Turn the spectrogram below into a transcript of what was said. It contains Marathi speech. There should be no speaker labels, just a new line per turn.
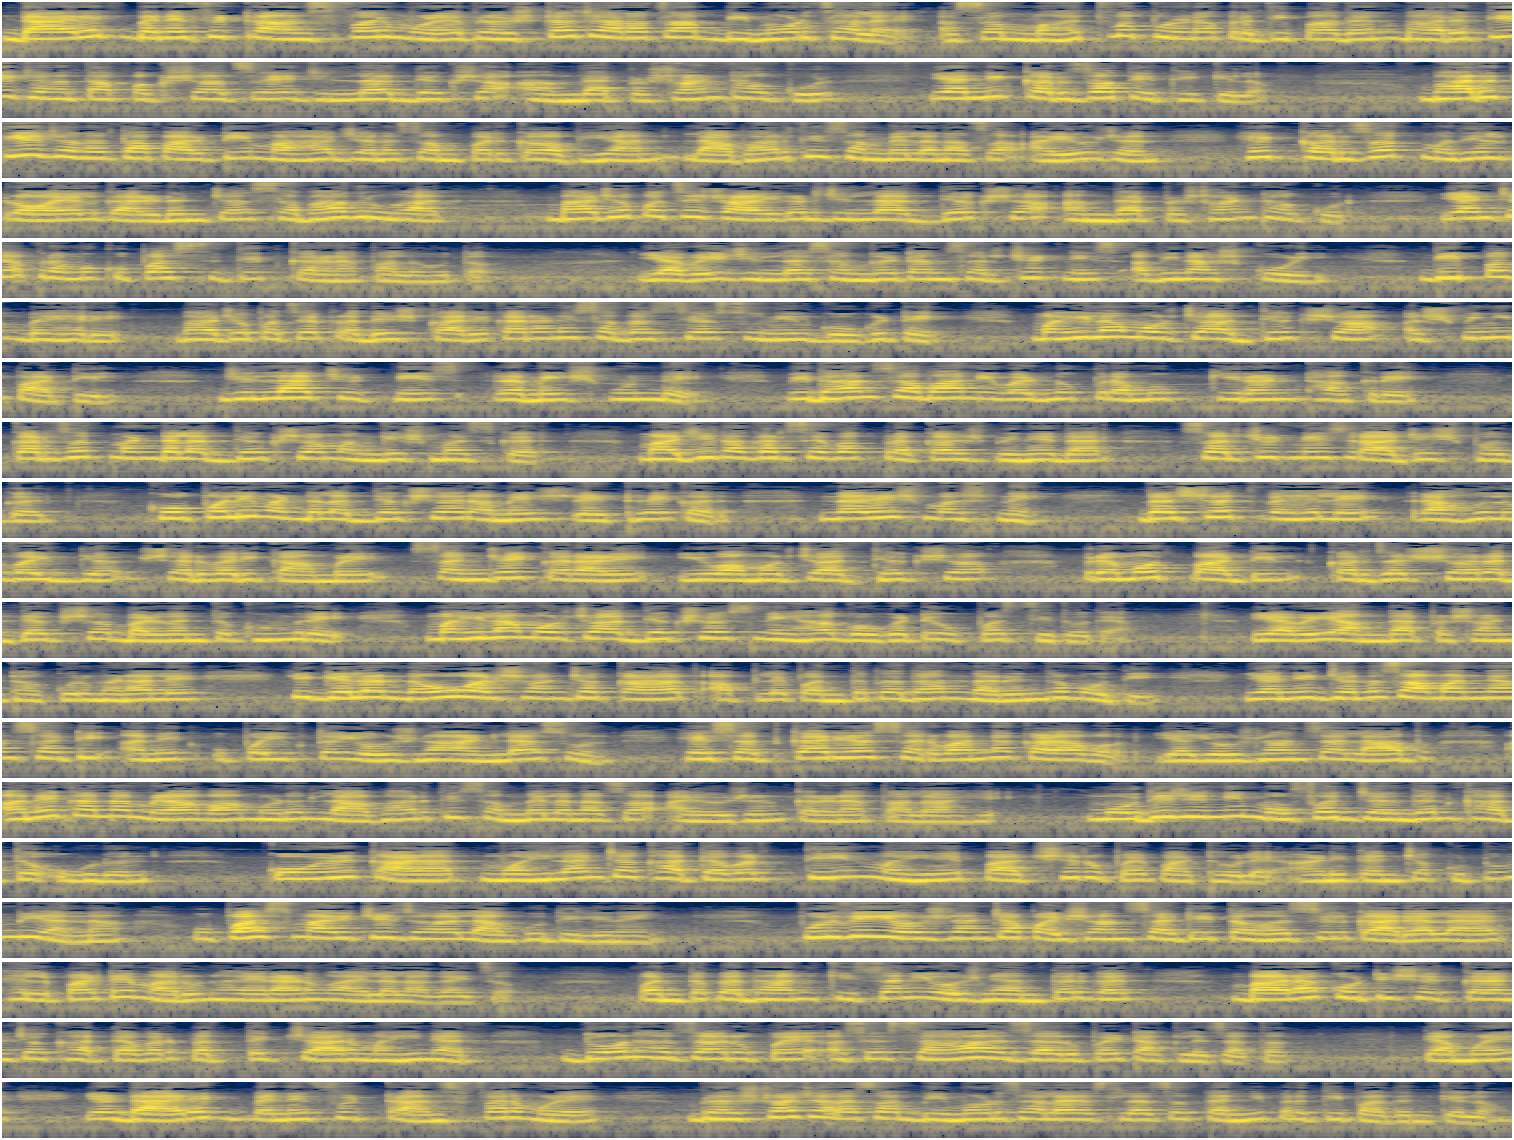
डायरेक्ट बेनिफिट ट्रान्सफरमुळे भ्रष्टाचाराचा बिमोड झालाय असं महत्त्वपूर्ण प्रतिपादन भारतीय जनता पक्षाचे जिल्हाध्यक्ष आमदार प्रशांत ठाकूर यांनी कर्जत येथे केलं. भारतीय जनता पार्टी महाजनसंपर्क अभियान लाभार्थी संमेलनाचं आयोजन हे कर्जतमधील रॉयल गार्डनच्या सभागृहात भाजपचे रायगड जिल्हा अध्यक्ष आमदार प्रशांत ठाकूर यांच्या प्रमुख उपस्थितीत करण्यात आलं होतं. यावेळी जिल्हा संघटन सरचिटणीस अविनाश कोळी दीपक बेहरे भाजपचे प्रदेश कार्यकारिणी सदस्य सुनील गोगटे महिला मोर्चा अध्यक्षा अश्विनी पाटील जिल्हा चिटणीस रमेश मुंडे विधानसभा निवडणूक प्रमुख किरण ठाकरे कर्जत मंडल अध्यक्ष मंगेश म्हसकर माजी नगरसेवक प्रकाश बिनेदार सरचिटणीस राजेश भगत खोपोली मंडल अध्यक्ष रमेश रेठरेकर नरेश मशने दशरथ वेहले राहुल वैद्य शर्वरी कांबळे संजय कराळे युवा मोर्चा अध्यक्ष प्रमोद पाटील कर्जत शहर अध्यक्ष बळवंत घुमरे महिला मोर्चा अध्यक्ष स्नेहा गोगटे उपस्थित होत्या. यावेळी आमदार प्रशांत ठाकूर म्हणाले की गेल्या नऊ वर्षांच्या काळात आपले पंतप्रधान नरेंद्र मोदी यांनी जनसामान्यांसाठी अनेक उपयुक्त योजना आणल्या असून हे सत्कार्य सर्वांना कळावं या योजनांचा लाभ अनेकांना मिळावा म्हणून लाभार्थी संमेलनाचं आयोजन करण्यात आलं आहे. मोदीजींनी मोफत जनधन खातं उघडून कोविड काळात महिलांच्या खात्यावर तीन महिने पाचशे रुपये पाठवले आणि त्यांच्या कुटुंबियांना उपासमारीची झळ लागू दिली नाही. पूर्वी योजनांच्या पैशांसाठी तहसील कार्यालयात हेलपाटे मारून हैराण व्हायला लागायचं. पंतप्रधान किसन योजनेअंतर्गत बारा कोटी शेतकऱ्यांच्या खात्यावर प्रत्येक चार महिन्यात दोन हजार रुपये असे सहा हजार रुपये टाकले जातात. त्यामुळे या डायरेक्ट बेनिफिट ट्रान्सफरमुळे भ्रष्टाचाराचा बिमोड झाला असल्याचं त्यांनी प्रतिपादन केलं.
